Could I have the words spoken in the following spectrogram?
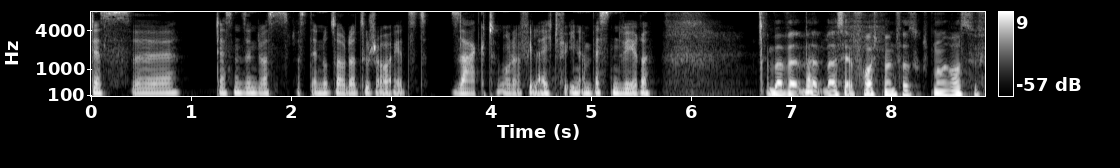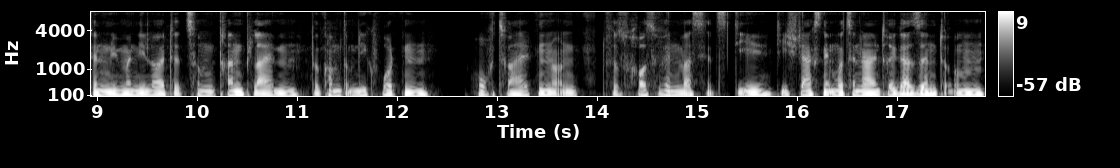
des, äh, dessen sind, was, was der Nutzer oder Zuschauer jetzt sagt oder vielleicht für ihn am besten wäre. Aber was erforscht man? Versucht man herauszufinden, wie man die Leute zum Dranbleiben bekommt, um die Quoten hochzuhalten und versucht herauszufinden, was jetzt die, die stärksten emotionalen Trigger sind, um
